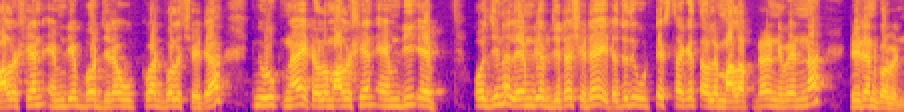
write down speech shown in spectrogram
Malaysian MDF board যেটা উকওয়ার্ড বলে সেটা। কিন্তু উক না, এটা হলো মালয়েশিয়ান এমডিএফ অরিজিনাল এমডিএফ যেটা, সেটা, এটা যদি উডটেক্স থাকে, তাহলে মাল আপনারা নেবেন না রিটার্ন করবেন।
